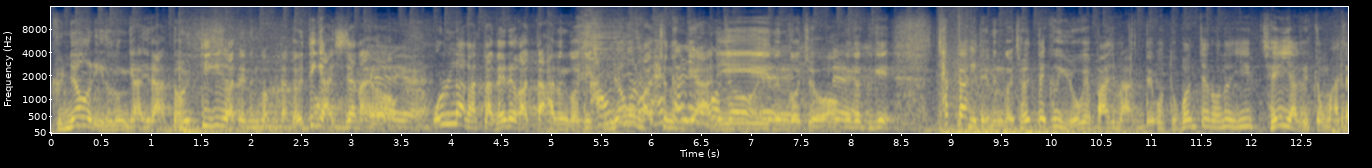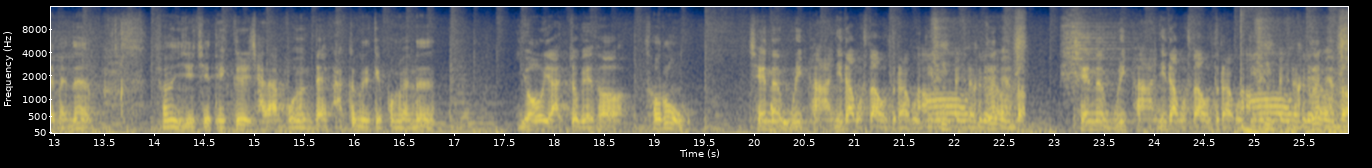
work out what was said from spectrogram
균형을 이루는 게 아니라 널뛰기가 되는 겁니다. 널뛰기 아시잖아요. 예, 예. 올라갔다 내려갔다 하는 거지 가운데 균형을 맞추는 게 헷갈리는 아니는 거죠. 거죠. 예. 네. 그러니까 그게 착각이 되는 거예요. 절대 그 유혹에 빠지면 안 되고 두 번째로는 이 제 이야기를 좀 하자면은 저는 이제 제 댓글을 잘 안 보는데 가끔 이렇게 보면은 여야 쪽에서 서로 쟤는 우리 편 아니라고 싸우더라고 니네 아, 편이라 그래요? 그러면서 쟤는 우리 편 아니라고 싸우더라고 니네 아, 편이라 그래요? 그러면서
